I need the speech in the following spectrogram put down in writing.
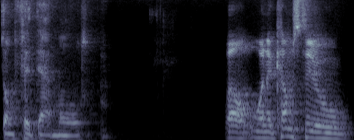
don't fit that mold. Well, when it comes to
